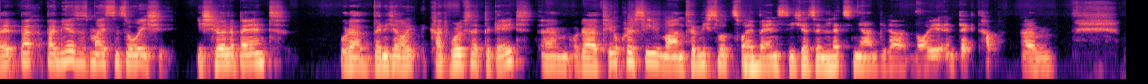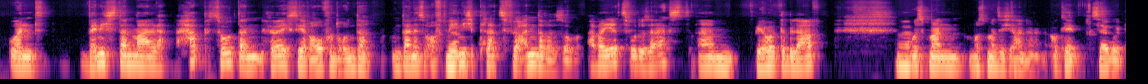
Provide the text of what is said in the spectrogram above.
Weil bei, bei mir ist es meistens so, ich, ich höre eine Band oder wenn ich auch gerade Wolves at the Gate ähm, oder Theocracy waren für mich so zwei mhm. Bands, die ich jetzt in den letzten Jahren wieder neu entdeckt habe. Ähm, und wenn ich es dann mal hab, so, dann höre ich sie rauf und runter. Und dann ist oft ja. wenig Platz für andere. So. Aber jetzt, wo du sagst, ähm, Behold the Beloved, ja. muss, man, muss man sich anhören. Okay, sehr gut.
